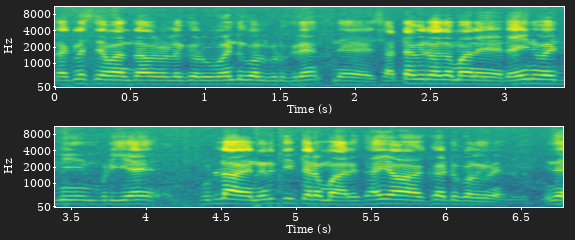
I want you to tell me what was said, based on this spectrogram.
டக்ளஸ் தேவானந்தா அவர்களுக்கு ஒரு வேண்டுகோள் கொடுக்குறேன். இந்த சட்டவிரோதமான டைனமேட் மீன் பிடியை ஃபுல்லாக நிறுத்தி தருமாறு தயவாக கேட்டுக்கொள்கிறேன். இந்த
